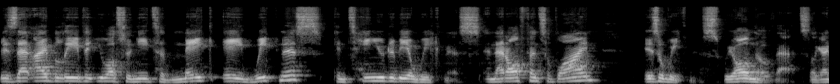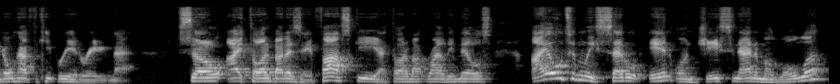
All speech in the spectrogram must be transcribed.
is that I believe that you also need to make a weakness continue to be a weakness. And that offensive line is a weakness. We all know that. It's like I don't have to keep reiterating that. So I thought about Isaiah Foskey. I thought about Rylie Mills. I ultimately settled in on Jayson Ademilola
